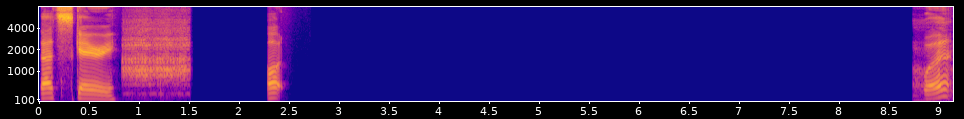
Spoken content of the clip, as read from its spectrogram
That's scary. What?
